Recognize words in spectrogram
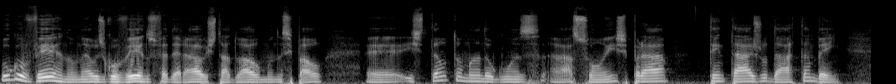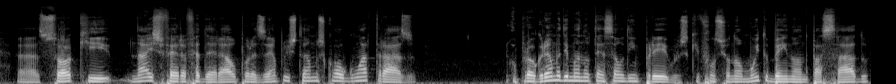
O governo, né, os governos federal, estadual, municipal, é, estão tomando algumas ações para tentar ajudar também. Uh, só que na esfera federal, por exemplo, estamos com algum atraso. O programa de manutenção de empregos, que funcionou muito bem no ano passado,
